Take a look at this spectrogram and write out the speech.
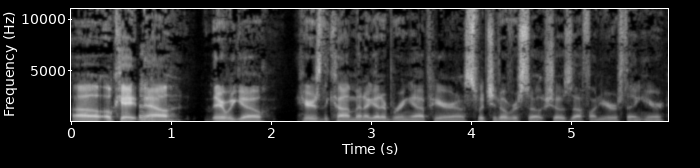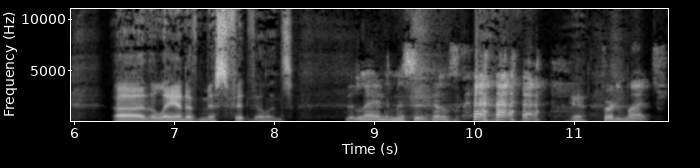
Uh, okay, now there we go. Here's the comment I got to bring up here. I'll switch it over so it shows off on your thing here. Uh, the land of misfit villains. the land of Mississippi. Yeah, Pretty much.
